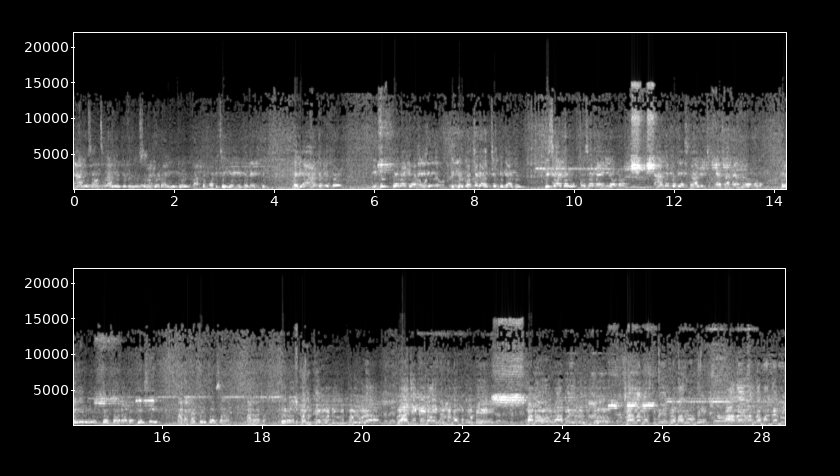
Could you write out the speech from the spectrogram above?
నాలుగు సంవత్సరాలు ఎదురు చూస్తున్నా కూడా ఈ రోజు అంత మొండి చేయలేదు మరి ఆంధ్రులకు ఇది పోరాటం అనేది ఇప్పుడు కొత్తగా వచ్చింది కాదు విశాఖ ఉక్కు సమయంలోనూ ఆంధ్రప్రదేశ్ సాధించుకునే సమయంలోనూ ప్రజలు ఎంతో పోరాటం చేసి మన హక్కుల కోసం మనం పోరాటం కళ్ళు తెరవండి. ఇప్పుడు కూడా రాజకీయ నాయకులను నమ్ముకుంటే మనం రాబోయే రోజుల్లో చాలా నష్టపోయే ప్రమాదం ఉంది. ఆదాయం అంతా మందను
